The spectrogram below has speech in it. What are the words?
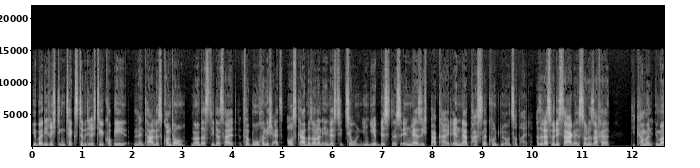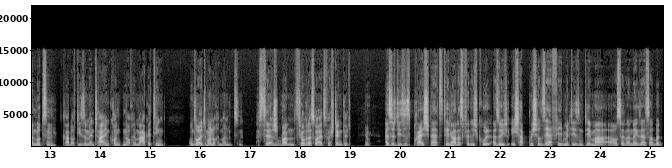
über die richtigen Texte, über die richtige Copy ein mentales Konto, ne, dass die das halt verbuchen, nicht als Ausgabe, sondern Investition in ihr Business, in mehr Sichtbarkeit, in mehr passende Kunden und so weiter. Also das würde ich sagen, ist so eine Sache, die kann man immer nutzen, gerade auch diese mentalen Konten auch im Marketing und sollte man auch immer nutzen. Sehr genau. spannend. Ich hoffe, das war jetzt verständlich. Also dieses Preisschmerzthema, ja. das finde ich cool. Also ich, ich habe mich schon sehr viel mit diesem Thema auseinandergesetzt, aber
